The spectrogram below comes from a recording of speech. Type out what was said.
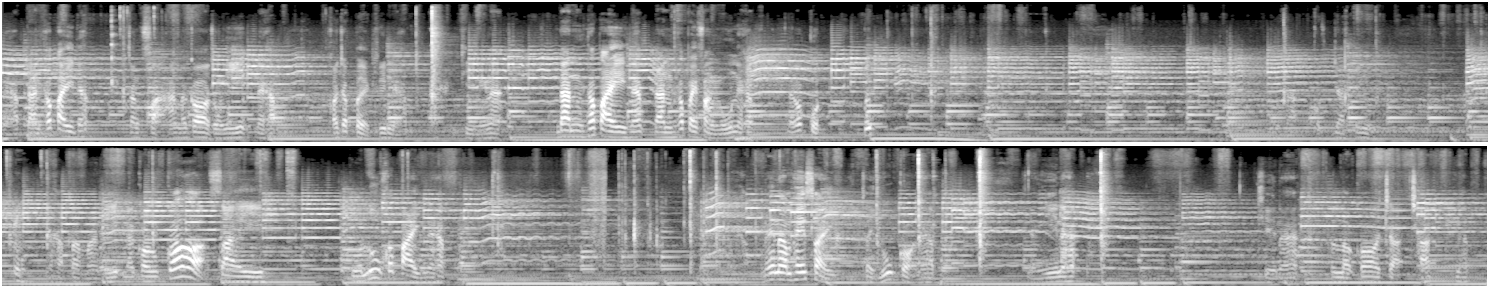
นะครับดันเข้าไปนะครับจังฝาแล้วก็ตรงนี้นะครับเขาจะเปิดขึ้นนะครับ ดันเข้าไปนะครับ ดันเข้าไปฝั่งนู้นนะครับ แล้วก็กดปุ๊บกดยัดนี่นะครับประมาณนี้แล้วก็ก็ใส่ตัวลูกเข้าไปนะครับ แนะนำให้ใส่ใส่ลูกก่อนนะครับ อย่างนี้นะฮะโอเคนะฮะแล้วเราก็จะชัดนะครับนะครับ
